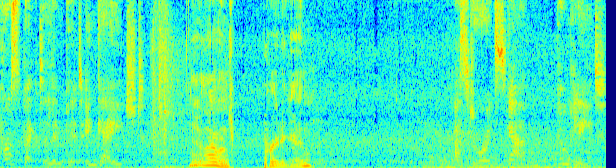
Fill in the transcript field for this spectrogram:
Prospector limpet engaged. Yeah, that one's pretty good. Asteroid scan complete.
